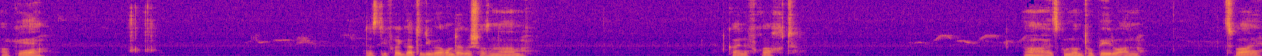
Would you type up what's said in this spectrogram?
Okay. Das ist die Fregatte, die wir runtergeschossen haben. Keine Fracht. Ah, jetzt kommt noch ein Torpedo an. Zwei.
